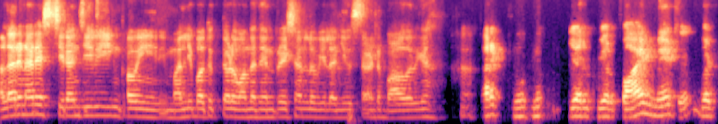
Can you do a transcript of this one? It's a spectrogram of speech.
అల్లరి నరేష్ చిరంజీవి ఇంకా మళ్ళీ బతుకుతాడు వంద జనరేషన్లో వీళ్ళని చూస్తాడంటే బాగోదుగా. Correct your point made but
